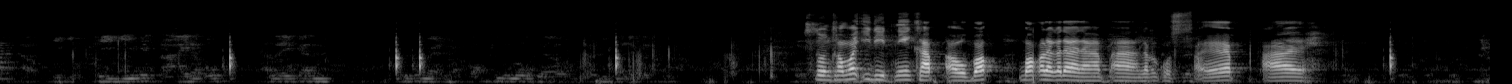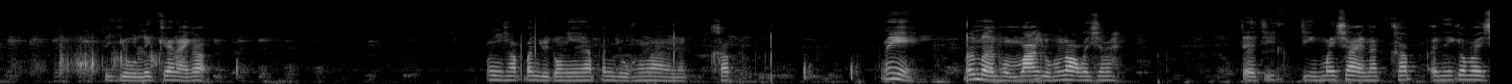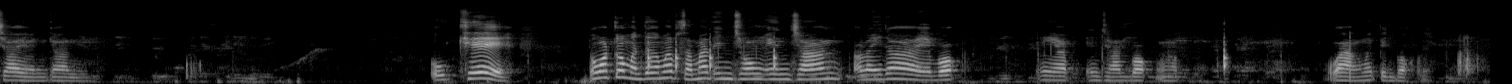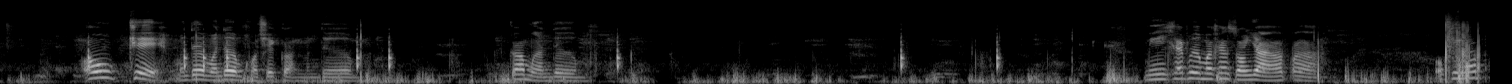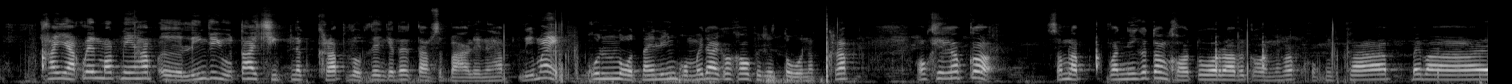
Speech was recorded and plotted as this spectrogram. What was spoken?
ส่วนคำว่า edit นี้ครับ เอาบล็อกบล็อกอะไรก็ได้นะครับ อ่า แล้วก็กดเซฟไป จะอยู่ลึกแค่ไหนก็ นี่ครับ มันอยู่ตรงนี้ครับ มันอยู่ข้างล่างนะครับ นี่ มันเหมือนผมวางอยู่ข้างนอกเลยใช่ไหมแต่ที่จริงไม่ใช่นะครับ อันนี้ก็ไม่ใช่เหมือนกัน โอเคตัววัดก็เหมือนเดิมครับ สามารถเอนชงเอนชานอะไรได้บล็อกนี่ครับเอนชานบล็อกนะครับ วางไม่เป็นบล็อกเลย โอเคเหมือนเดิมเหมือนเดิมขอเช็คก่อนเหมือนเดิม ก็เหมือนเดิม มีแค่เพิ่มมาแค่สองอย่างครับอ่าโอเคครับ ใครอยากเล่นม็อดนี้ครับเออลิงก์จะอยู่ใต้คลิปนะครับ โหลดเล่นกันได้ตามสบายเลยนะครับ หรือไม่คุณโหลดในลิงก์ผมไม่ได้ก็เข้าเพจโตนะครับ โอเคครับก็สำหรับวันนี้ก็ต้องขอตัวลาไปก่อนนะครับ ขอบคุณครับ บ๊ายบาย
